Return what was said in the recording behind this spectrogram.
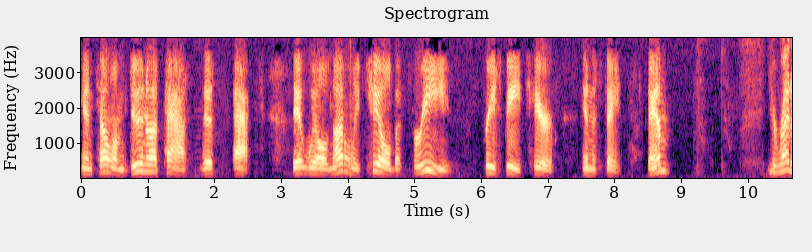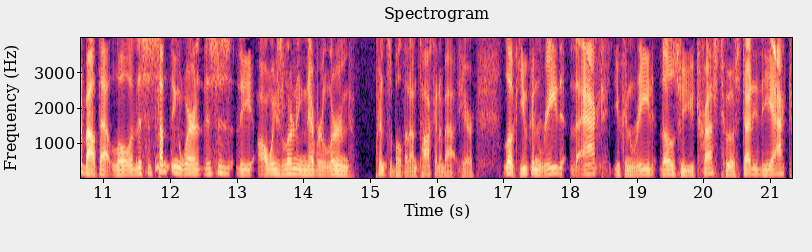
and tell them do not pass this act it will not only chill but freeze free speech here in the states. Sam? You're right about that, Lowell. And this is something where this is the always learning, never learned principle that I'm talking about here. Look, you can read the act, you can read those who you trust who have studied the act,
